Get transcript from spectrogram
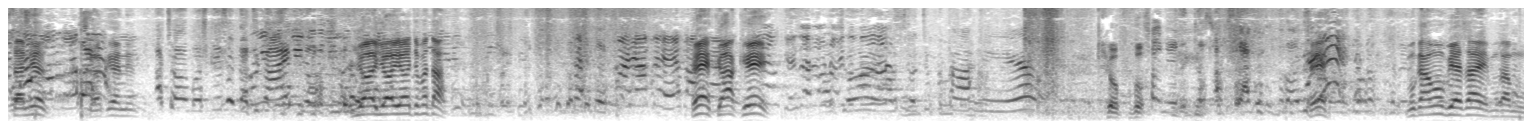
Daniel, bagian Yo yo yo cepet ta. Eh, gage. Jopo. Eh, mukamu biasa ya, mukamu.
